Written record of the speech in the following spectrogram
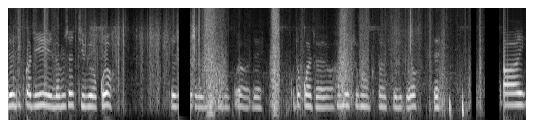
여기까지 램세 TV였고요. 여기까지 램세 TV였고요. 네 구독과 좋아요 한 번씩만 부탁드리고요. 네. 바이.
